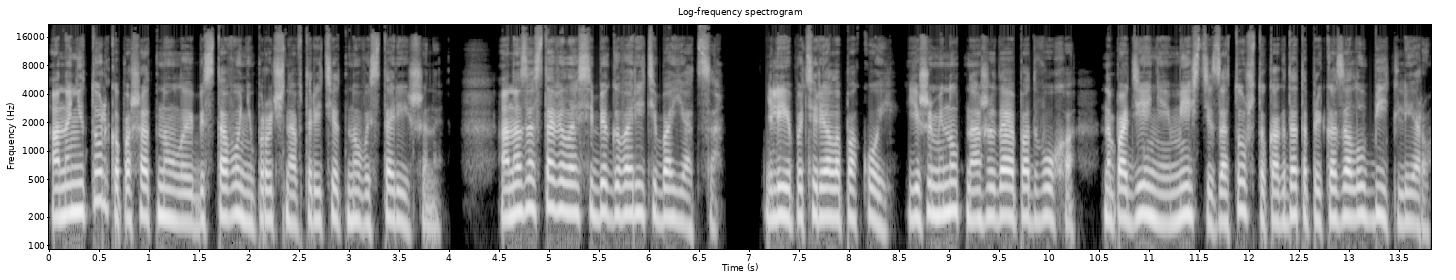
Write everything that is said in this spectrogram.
она не только пошатнула и без того непрочный авторитет новой старейшины. Она заставила о себе говорить и бояться. Лия потеряла покой, ежеминутно ожидая подвоха, нападения, мести за то, что когда-то приказала убить Леру.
